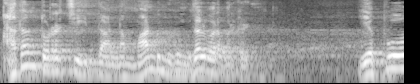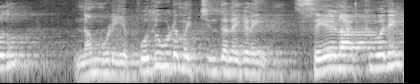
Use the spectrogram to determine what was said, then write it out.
அதன் தொடர்ச்சியைத்தான் நம் மாண்புமிகு முதல்வர் அவர்கள் எப்போதும் நம்முடைய பொது உடைமை சிந்தனைகளை செயலாக்குவதில்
